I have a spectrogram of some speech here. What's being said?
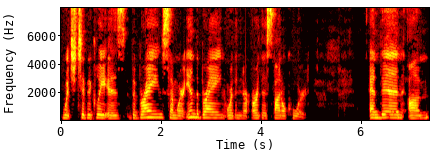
which typically is the brain, somewhere in the brain, or the or the spinal cord. And then um,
